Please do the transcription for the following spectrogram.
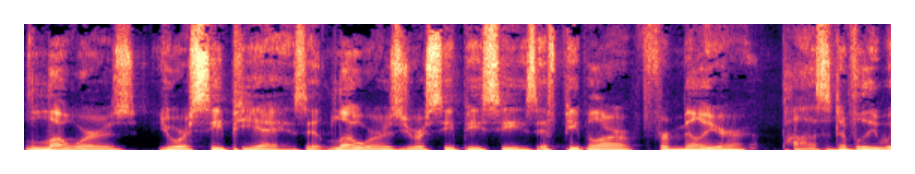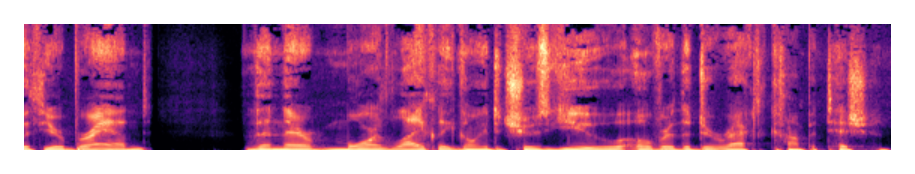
lowers your CPAs, it lowers your CPCs. If people are familiar positively with your brand, then they're more likely going to choose you over the direct competition.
